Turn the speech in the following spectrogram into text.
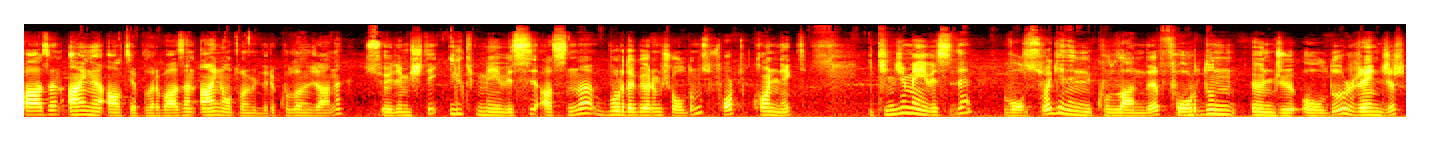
bazen aynı altyapıları, bazen aynı otomobilleri kullanacağını söylemişti. İlk meyvesi aslında burada görmüş olduğumuz Ford Connect. İkinci meyvesi de Volkswagen'in kullandığı Ford'un öncü olduğu Ranger.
